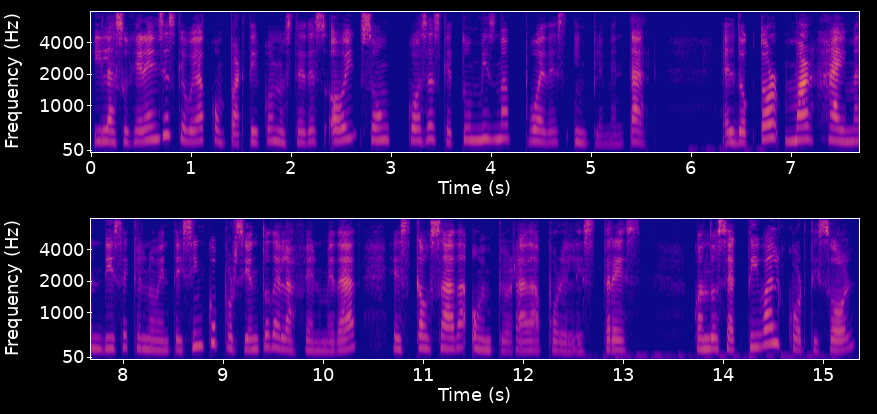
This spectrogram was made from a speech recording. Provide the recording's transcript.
y las sugerencias que voy a compartir con ustedes hoy son cosas que tú misma puedes implementar. El doctor Mark Hyman dice que el 95% de la enfermedad es causada o empeorada por el estrés. Cuando se activa el cortisol,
